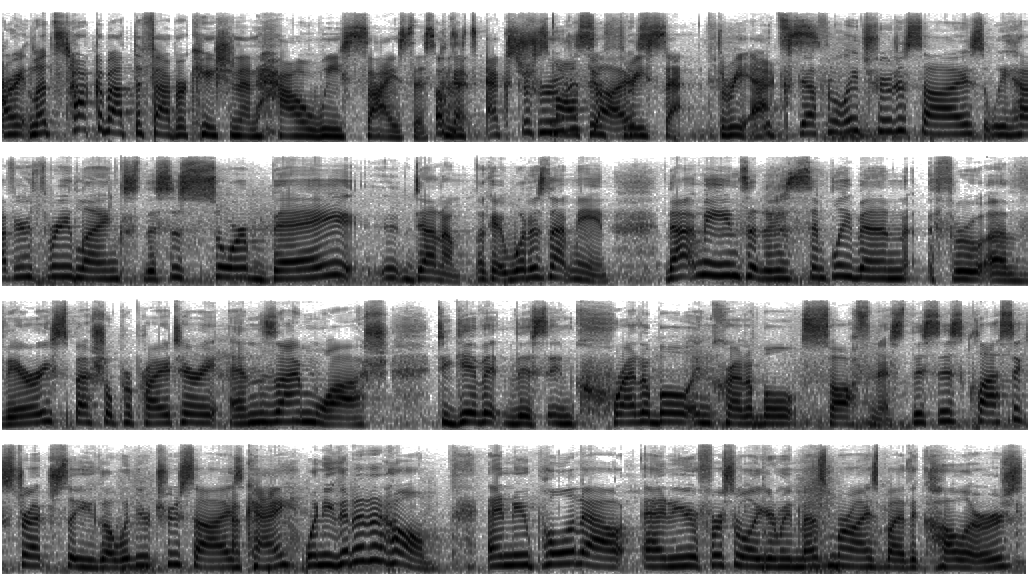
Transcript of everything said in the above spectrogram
All right, let's talk about the fabrication and how we size this because okay. it's extra true small through three set, 3X. It's definitely true to size. We have your three lengths. This is sorbet denim. Okay, what does that mean? That means that it has simply been through a very special proprietary enzyme wash to give it this incredible, incredible softness. This is classic stretch, so you go with your true size. Okay. When you get it at home and you pull it out and you're, first of all, you're gonna be mesmerized by the colors.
